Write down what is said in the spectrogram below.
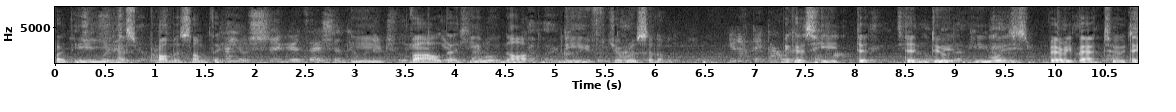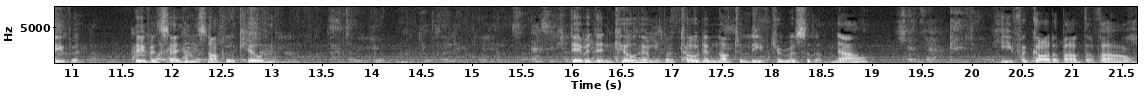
But he has promised something. 他有誓约在身，他不 He 能出约 vowed 耶路 that 撒 he 冷 will not leave Jerusalem 因为他对大卫 because he 不好 did, didn't do, he was very bad to David. David said he's not going to kill him. 但系就要要佢离开耶路撒冷。但是就 David 不要 didn't 他 kill 离 him 耶路 but 撒 told 冷 him not to leave Jerusalem. Now 现在记咗， he forgot about the vow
